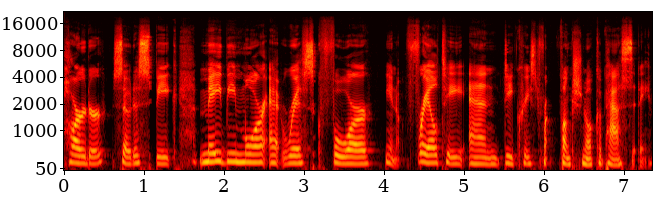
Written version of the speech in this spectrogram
harder, so to speak, may be more at risk for you know frailty and decreased functional capacity.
